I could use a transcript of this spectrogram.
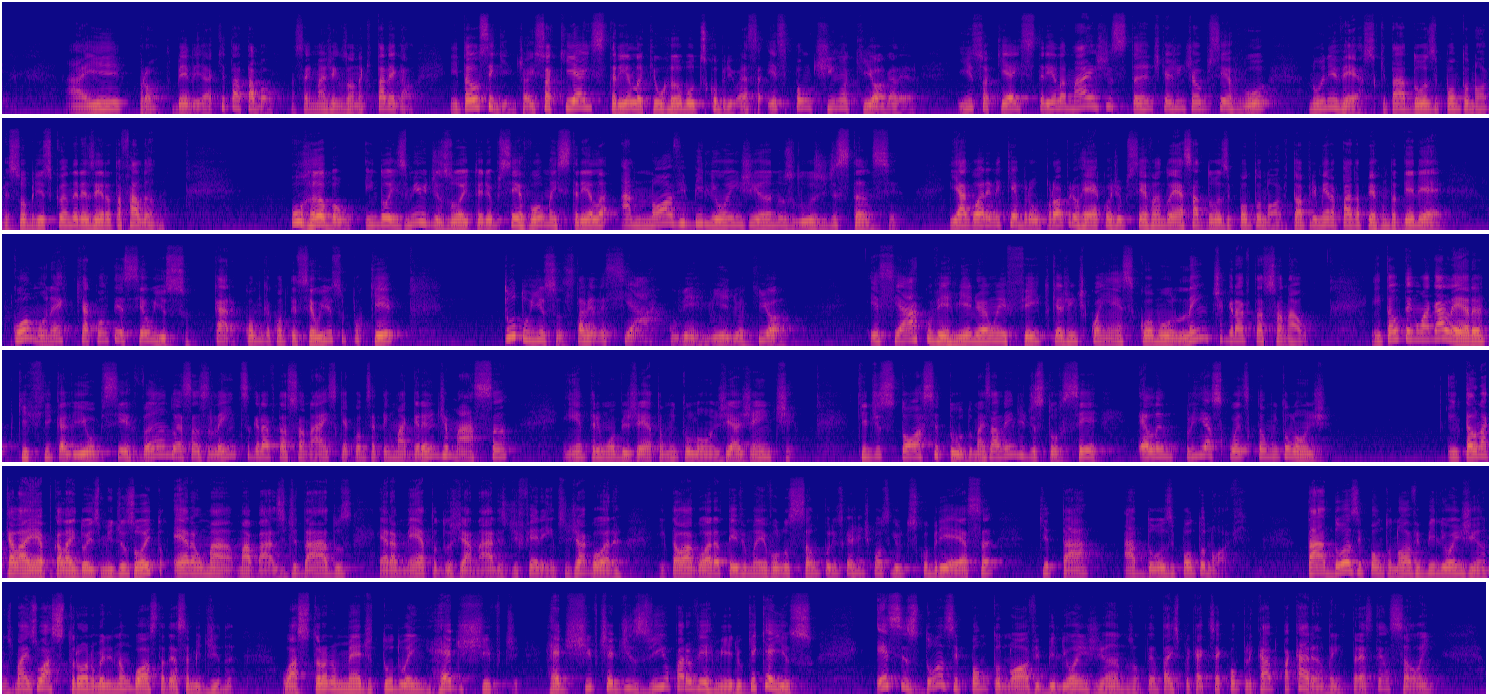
aí pronto, beleza. Aqui tá, tá bom. Essa imagem zona aqui tá legal. Então é o seguinte, ó, isso aqui é a estrela que o Hubble descobriu. Essa, esse pontinho aqui, ó, galera. Isso aqui é a estrela mais distante que a gente já observou no universo, que está a 12.9. É sobre isso que o Andrezeira está falando. O Hubble, em 2018, ele observou uma estrela a 9 bilhões de anos-luz de distância. E agora ele quebrou o próprio recorde observando essa a 12.9. Então a primeira parte da pergunta dele é: como, né, que aconteceu isso? Cara, como que aconteceu isso? Porque tudo isso, você está vendo esse arco vermelho aqui, ó? Esse arco vermelho é um efeito que a gente conhece como lente gravitacional. Então tem uma galera que fica ali observando essas lentes gravitacionais, que é quando você tem uma grande massa entre um objeto muito longe e a gente, que distorce tudo. Mas além de distorcer, ela amplia as coisas que estão muito longe. Então, naquela época, lá em 2018, era uma, uma base de dados, era métodos de análise diferentes de agora. Então, agora teve uma evolução, por isso que a gente conseguiu descobrir essa que está a 12,9. Está a 12,9 bilhões de anos, mas o astrônomo ele não gosta dessa medida. O astrônomo mede tudo em redshift. Redshift é desvio para o vermelho. O que, que é isso? Esses 12,9 bilhões de anos, vamos tentar explicar que isso é complicado pra caramba, hein? Presta atenção, hein?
